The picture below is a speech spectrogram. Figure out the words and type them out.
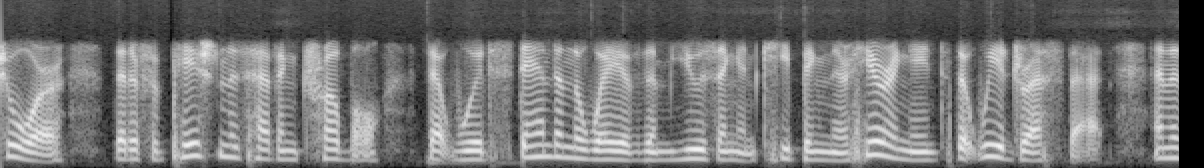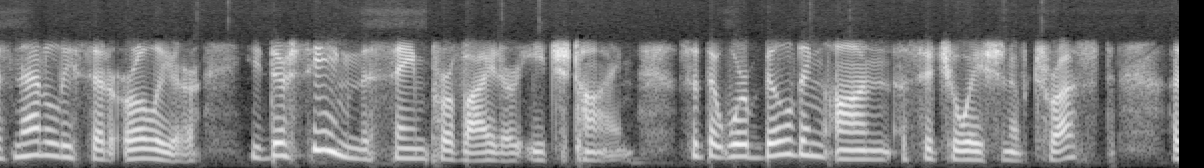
sure that if a patient is having trouble that would stand in the way of them using and keeping their hearing aids, that we address that. And as Natalie said earlier, they're seeing the same provider each time, so that we're building on a situation of trust, a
